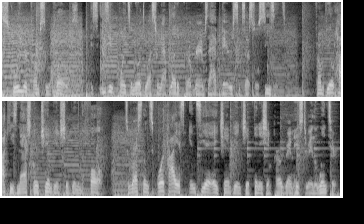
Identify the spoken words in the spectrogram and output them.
the school year comes to a close, it's easy to point to Northwestern athletic programs that have very successful seasons. From field hockey's national championship win in the fall, to wrestling's fourth highest NCAA championship finish in program history in the winter,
